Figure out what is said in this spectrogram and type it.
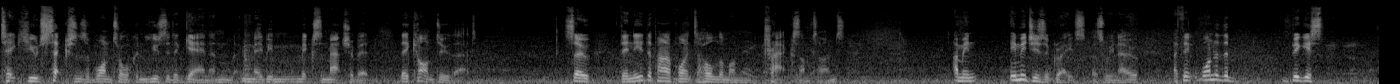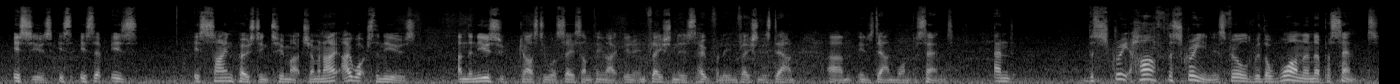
take huge sections of one talk and use it again, and maybe mix and match a bit. They can't do that. So they need the PowerPoint to hold them on track sometimes. I mean, images are great, as we know. I think one of the biggest issues is is is, is signposting too much. I mean, I, I watch the news, and the newscaster will say something like, you know, inflation is hopefully inflation is down, um, is down one percent," percent, and the screen half the screen is filled with a one and a percent.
